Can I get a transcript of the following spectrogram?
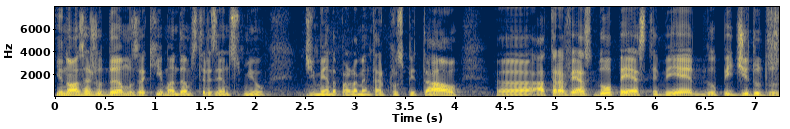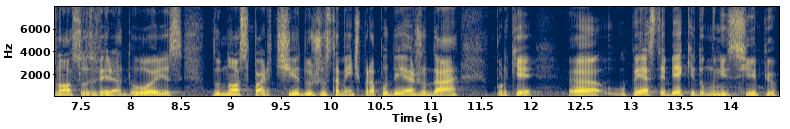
E nós ajudamos aqui, mandamos 300 mil de emenda parlamentar para o hospital, uh, através do PSTB, do pedido dos nossos vereadores, do nosso partido, justamente para poder ajudar, porque uh, o PSTB aqui do município,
